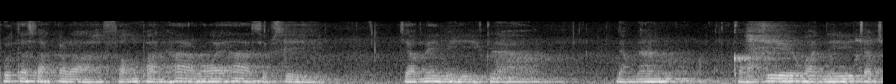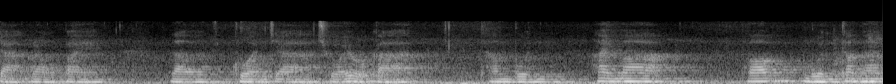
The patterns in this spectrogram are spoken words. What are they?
พุทธศักราช 2554 จะไม่มีอีกแล้ว ดังนั้น ก่อนที่วันนี้จะจากเราไป เราควรจะช่วยโอกาสทำบุญให้มาก เพราะบุญเท่านั้น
